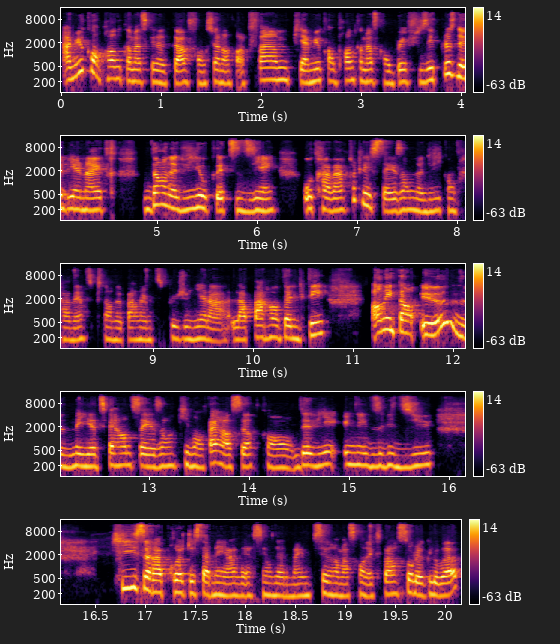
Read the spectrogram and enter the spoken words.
à mieux comprendre comment est-ce que notre corps fonctionne en tant que femme, puis à mieux comprendre comment est-ce qu'on peut infuser plus de bien-être dans notre vie au quotidien, au travers toutes les saisons de notre vie qu'on traverse. Puis en as parlé un petit peu, Julien, la parentalité en étant une, mais il y a différentes saisons qui vont faire en sorte qu'on devient une individu qui se rapproche de sa meilleure version d'elle-même. C'est vraiment ce qu'on explore sur le Glow Up.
